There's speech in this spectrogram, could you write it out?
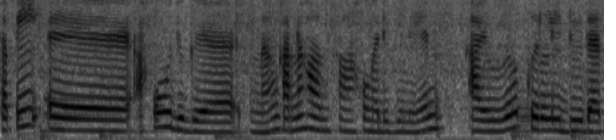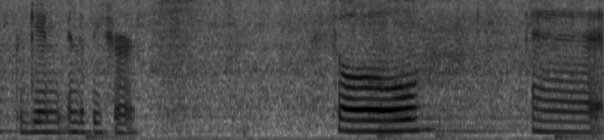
tapi eh, aku juga senang karena kalau misalnya aku nggak diginiin I will clearly do that again in the future. So eh,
